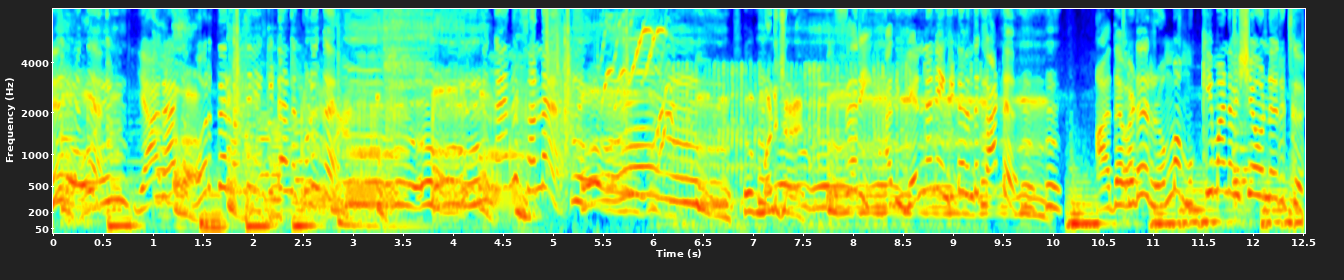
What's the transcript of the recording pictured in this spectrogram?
நிறுத்துங்க. யாராவது ஒருத்தர் வந்து சொன்னேன். மன்னிச்சிடு சரி அது என்னன்னு என்கிட்ட வந்து காட்டு. அதை விட ரொம்ப முக்கியமான விஷயம் ஒண்ணு இருக்கு.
